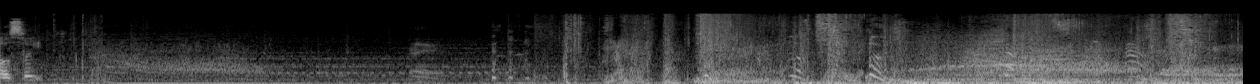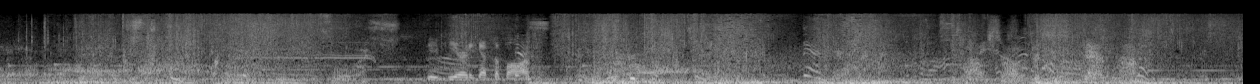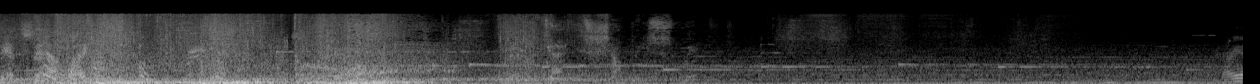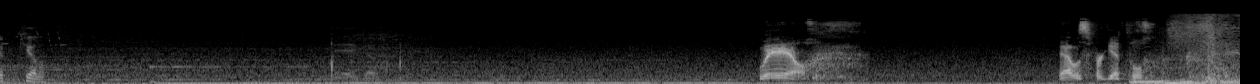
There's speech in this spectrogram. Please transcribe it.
Oh, sweet. Man. Dude, he already got the boss. Can't sit out like kill him. There you go. Well, that was forgetful.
